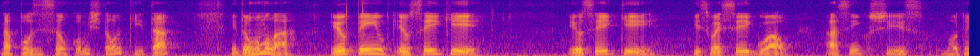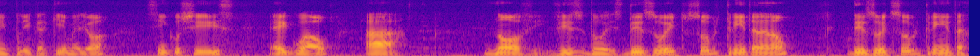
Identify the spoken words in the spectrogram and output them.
na posição como estão aqui, tá? Então vamos lá. Eu tenho, eu sei que, eu sei que isso vai ser igual a 5x, bota implica aqui melhor, 5x é igual a 9 vezes 2, 18 sobre 30, né não? 18 sobre 30.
